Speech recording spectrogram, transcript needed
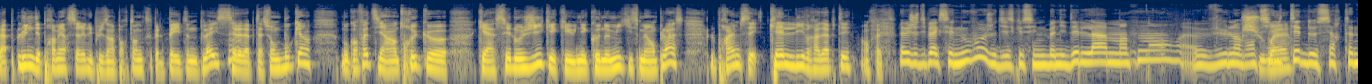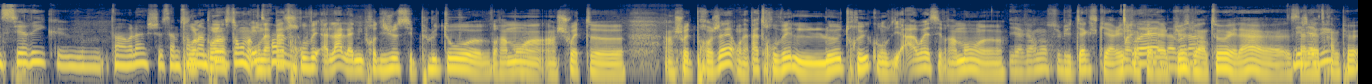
la- l'une des premières séries les plus importantes qui s'appelle Peyton Place, c'est l'adaptation de bouquins. Donc en fait, il y a un truc euh, qui est assez logique et qui est une économie qui se met en place. Le problème, c'est quel livre adapter en fait. Mais je dis pas que c'est nouveau, je dis est-ce que c'est une bonne idée là maintenant, euh, vu l'inventivité de certaines séries que, enfin voilà, je- ça me semble Pour, un pour peu l'instant, on n'a pas trouvé. Là, l'ami prodigieuse, c'est plutôt euh, vraiment un, un chouette, euh, un chouette projet. On n'a pas trouvé le truc où on se dit ah ouais, c'est vraiment. euh, Il y a Vernon Subutex qui arrive Ouais. sur Ouais, Canal bah Plus voilà. bientôt, et là, euh, ça va être un peu.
